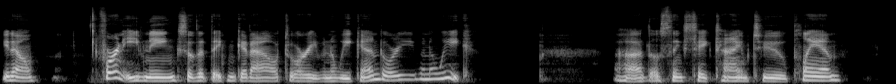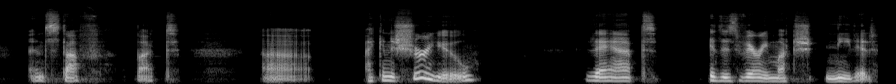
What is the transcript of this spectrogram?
You know, for an evening so that they can get out, or even a weekend, or even a week. Uh, those things take time to plan and stuff, but uh, I can assure you that it is very much needed.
